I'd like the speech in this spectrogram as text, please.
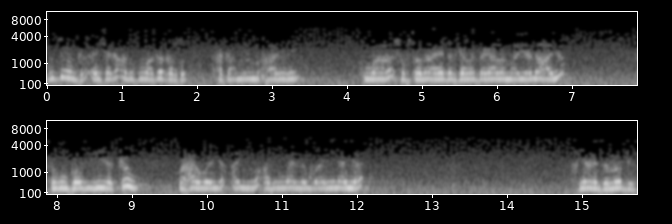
Guddoonka ay shareecadu kuwaa ka qabto axkaamulmuxaaribiin kuwaa shuftada ee dadka la dagaalamayo dhacaya xukunkoodii hiya kow waxaa weeye ayuucadu waa la waarinayaa. Akhyaarinta loo diro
